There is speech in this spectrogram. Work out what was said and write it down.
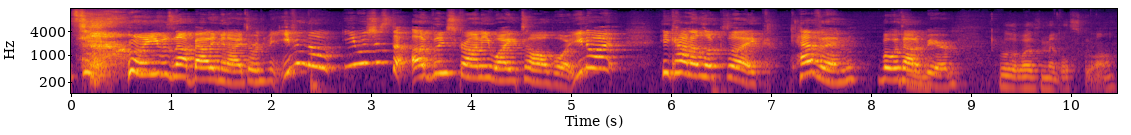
So he was not batting an eye towards me, even though he was just an ugly, scrawny, white, tall boy. You know what? He kind of looked like Kevin, but without a beard. Well, it was middle school.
